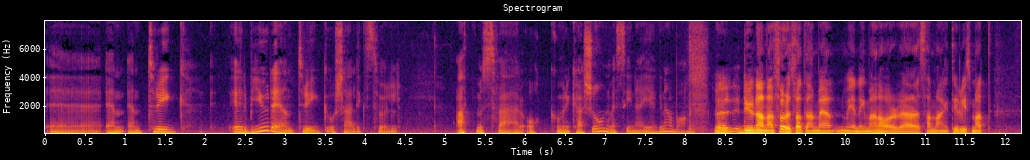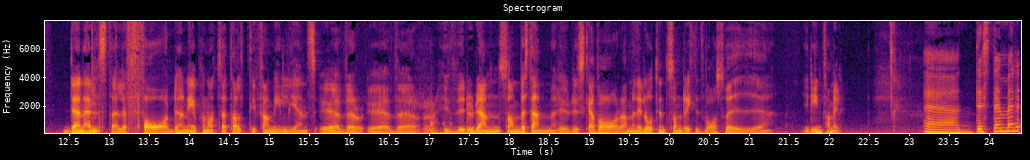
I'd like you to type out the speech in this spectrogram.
eh, en, en trygg, erbjuda en trygg och kärleksfull atmosfär och kommunikation med sina egna barn. Det är ju en annan förutfattad mening man har i det här sammanhanget. Det är liksom att den äldsta eller fadern är på något sätt alltid familjens över, överhuvud och den som bestämmer hur det ska vara. Men det låter inte som det riktigt var så i, eh, i din familj. Eh, det stämmer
